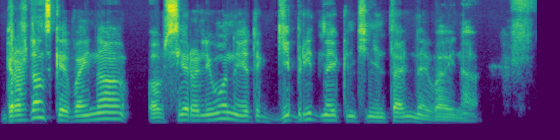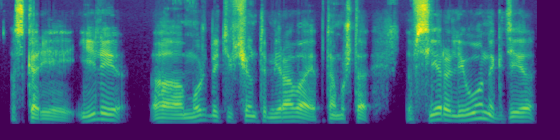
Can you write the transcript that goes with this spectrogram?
Гражданская война в Сьерра-Леоне – это гибридная континентальная война, скорее, или а, может быть, и в чем-то мировая, потому что в Сьерра-Леоне, где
